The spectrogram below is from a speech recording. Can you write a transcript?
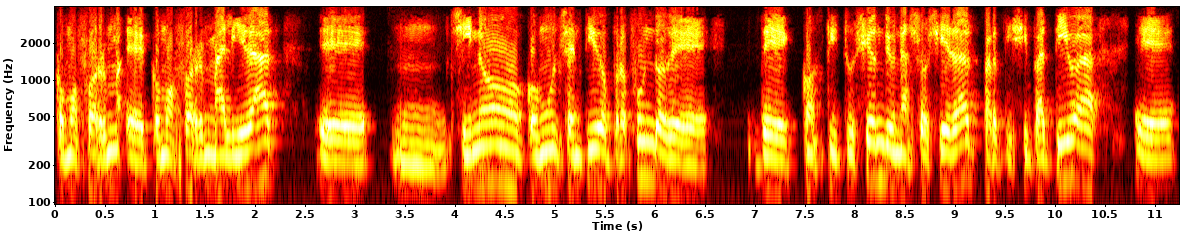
como, como formalidad Mm, sino como un sentido profundo de, constitución de una sociedad participativa eh,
